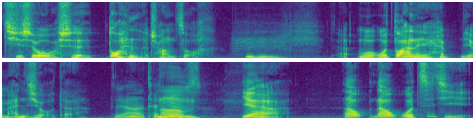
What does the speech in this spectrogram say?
其实我是 断了创作。嗯哼，呃，我我断了也也蛮久的。Yeah，ten years。Yeah，那那我自己，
